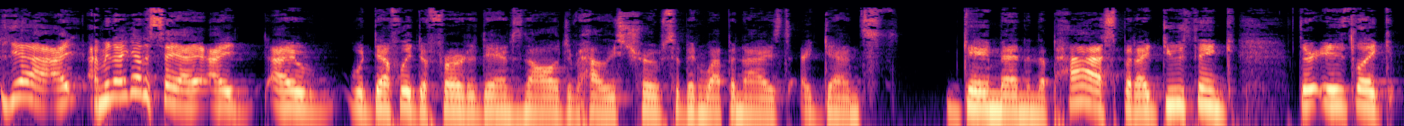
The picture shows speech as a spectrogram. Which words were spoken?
Yeah, I, I mean, I got to say, I, I I would definitely defer to Dan's knowledge of how these tropes have been weaponized against gay men in the past. But I do think there is like.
